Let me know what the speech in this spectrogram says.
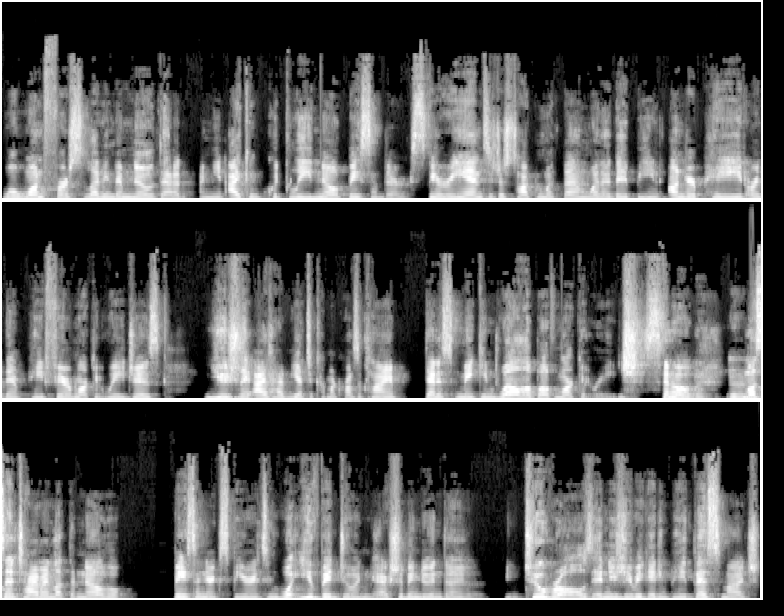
Well one first letting them know that i mean i can quickly know based on their experience just talking with them whether they're being underpaid or they're paid fair market wages. Usually i have yet to come across a client that is making well above market range. So mm. most of the time I let them know, well, based on your experience and what you've been doing, you've actually been doing the two roles and usually we're getting paid this much,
